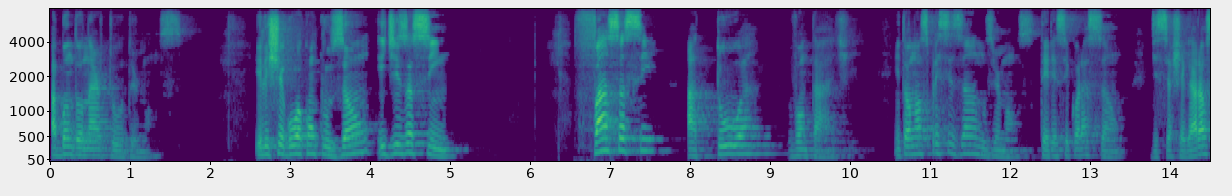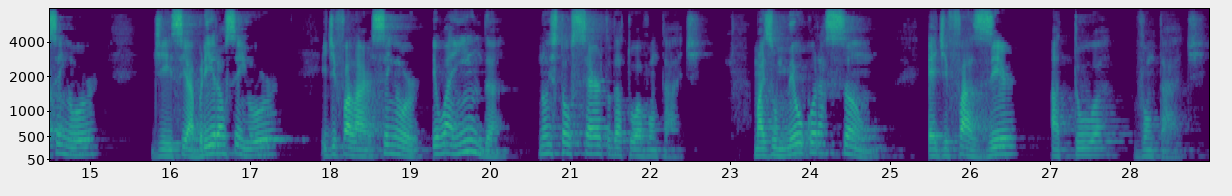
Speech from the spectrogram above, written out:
abandonar tudo, irmãos. Ele chegou à conclusão e diz assim: Faça-se a tua vontade. Então nós precisamos, irmãos, ter esse coração de se achegar ao Senhor de se abrir ao Senhor e de falar: Senhor, eu ainda não estou certo da tua vontade, mas o meu coração é de fazer a tua vontade.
